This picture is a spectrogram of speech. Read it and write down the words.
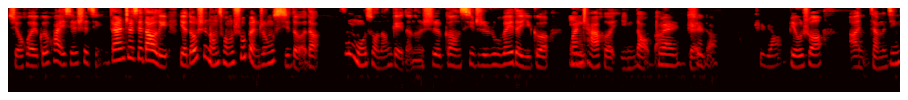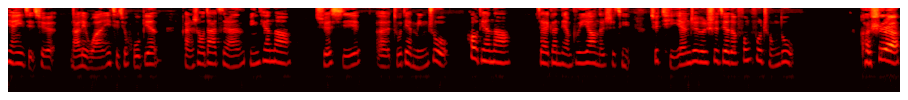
学会规划一些事情。当然，这些道理也都是能从书本中习得的。父母所能给的呢，是更细致入微的一个观察和引导吧。对，是的，是这样。比如说啊，咱们今天一起去哪里玩？一起去湖边感受大自然。明天呢，学习，呃，读点名著。后天呢，再干点不一样的事情。去体验这个世界的丰富程度。可是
